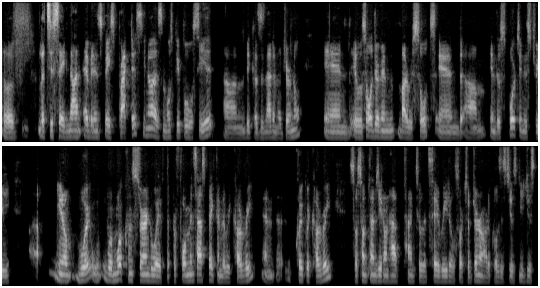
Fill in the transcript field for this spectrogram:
of let's just say non-evidence based practice. You know, as most people will see it um, because it's not in a journal, and it was all driven by results. And um, in the sports industry, uh, you know, we're we're more concerned with the performance aspect and the recovery and uh, quick recovery so sometimes you don't have time to, let's say, read all sorts of journal articles. It's just you just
